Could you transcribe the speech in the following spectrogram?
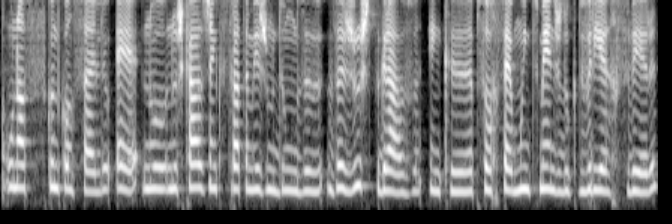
O nosso segundo conselho é no, nos casos em que se trata mesmo de um desajuste grave, em que a pessoa recebe muito menos do que deveria receber,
